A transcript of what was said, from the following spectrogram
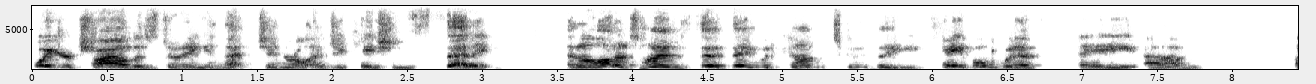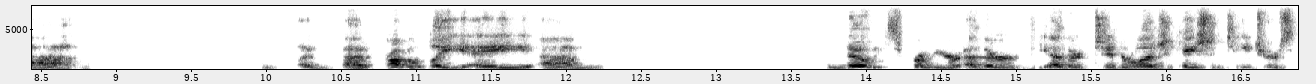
what your child is doing in that general education setting. And a lot of times that they would come to the table with a, um, uh, a, a probably a um, notes from your other the other general education teachers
